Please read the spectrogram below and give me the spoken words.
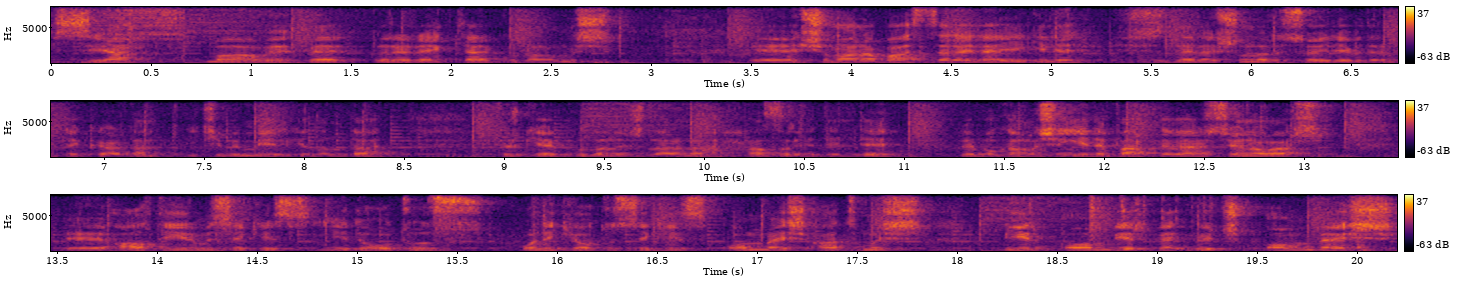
siyah, mavi ve gri renkler kullanılmış. Ee, Shimano Bastera ile ilgili sizlere şunları söyleyebilirim tekrardan. 2001 yılında Türkiye kullanıcılarına hazır edildi. Ve bu kamışın 7 farklı versiyonu var. Ee, 628, 730, 1238, 1560, 111 ve 315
